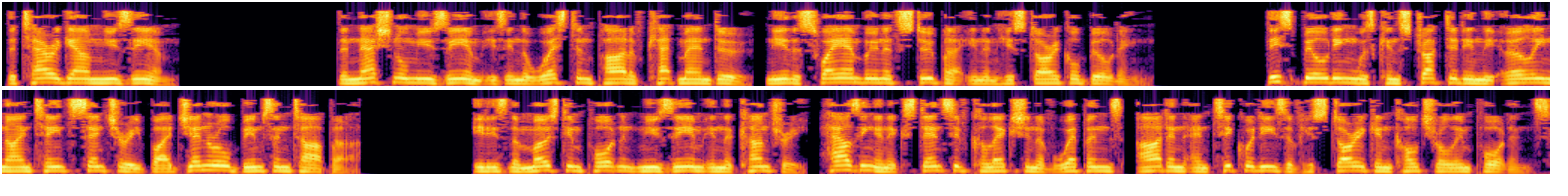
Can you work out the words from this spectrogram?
The Taragaon Museum The National Museum is in the western part of Kathmandu, near the Swayambhunath Stupa in an historical building. This building was constructed in the early 19th century by General Bhimsen Thapa. It is the most important museum in the country, housing an extensive collection of weapons, art and antiquities of historic and cultural importance.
